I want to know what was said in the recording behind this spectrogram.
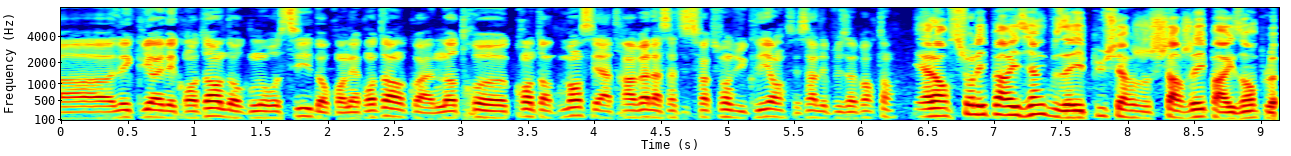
euh, les clients il est content, donc nous aussi, donc on est content quoi. Notre contentement c'est à travers la satisfaction du client, c'est ça le plus important. Et alors sur les Parisiens que vous avez pu char- charger, par exemple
